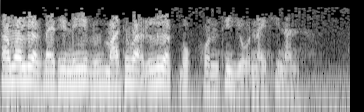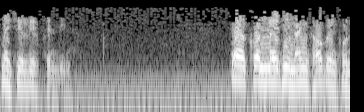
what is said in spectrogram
คำว่าเลือกในที่นี้หมายถึงว่าเลือกบุคคลที่อยู่ในที่นั้น ไม่ใช่เลือกแผ่นดิน ว่าคนในที่นั้นเขาเป็นคน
